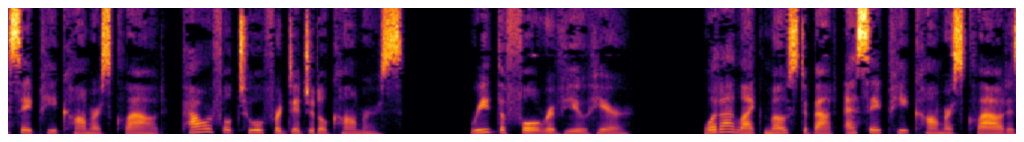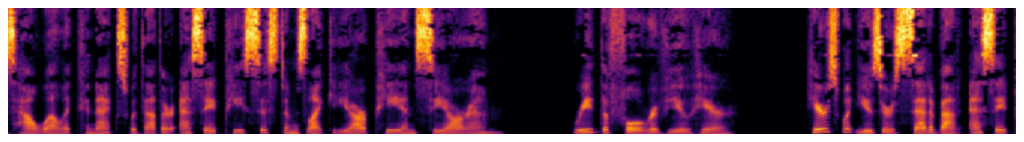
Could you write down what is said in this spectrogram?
SAP Commerce Cloud, powerful tool for digital commerce. Read the full review here. What I like most about SAP Commerce Cloud is how well it connects with other SAP systems like ERP and CRM. Read the full review here. Here's what users said about SAP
